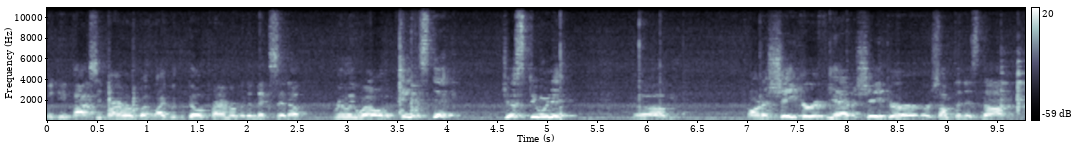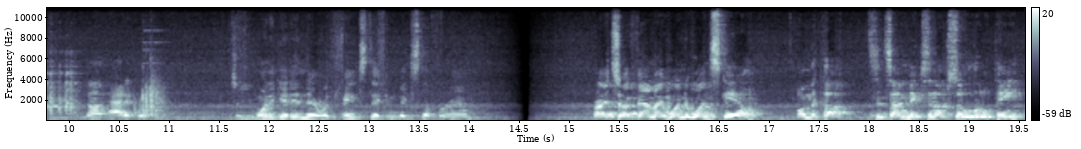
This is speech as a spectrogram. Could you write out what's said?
with the epoxy primer, but like with the build primer, we're gonna mix it up really well with a paint stick. Just doing it um, on a shaker, if you have a shaker or, or something is not, not adequate. So you want to get in there with a paint stick and mix stuff around. All right, so I found my one-to-one -one scale on the cup. Since I'm mixing up so little paint,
